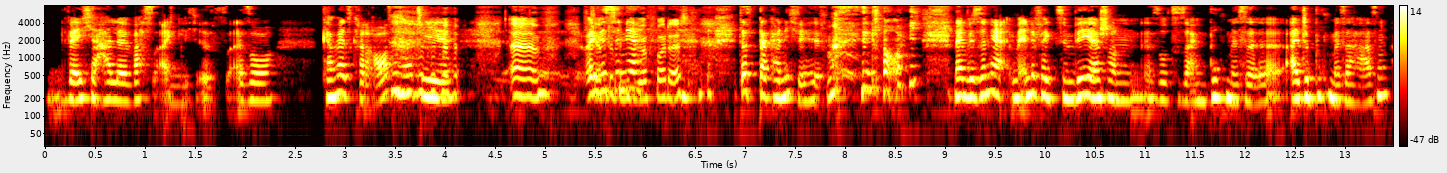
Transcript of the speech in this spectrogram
welche Halle was eigentlich ist. Also kann man jetzt gerade raus, ne? Die, ähm, weil glaub, wir sind ja, überfordert. Das, da kann ich dir helfen, glaube ich. Nein, wir sind ja, im Endeffekt sind wir ja schon sozusagen Buchmesse, alte Buchmessehasen.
